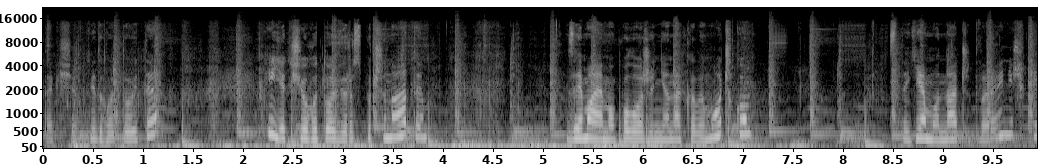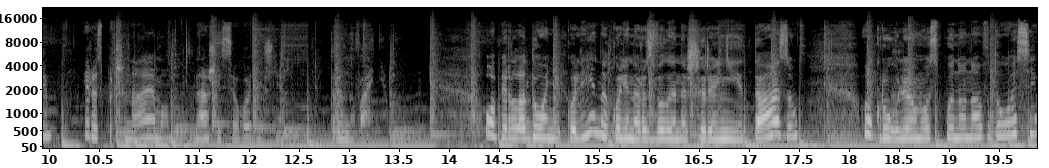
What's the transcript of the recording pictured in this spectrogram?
так що підготуйте. І якщо готові розпочинати, займаємо положення на килимочку, стаємо на четверенішки і розпочинаємо наше сьогоднішнє тренування. Опір ладоні коліна, коліна розвели на ширині тазу, округлюємо спину на вдосі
